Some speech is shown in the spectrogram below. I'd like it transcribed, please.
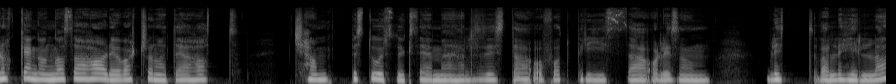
noen ganger så har det jo vært sånn at jeg har hatt kjempestor suksess med helsesøster og fått priser og liksom blitt veldig hylla,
